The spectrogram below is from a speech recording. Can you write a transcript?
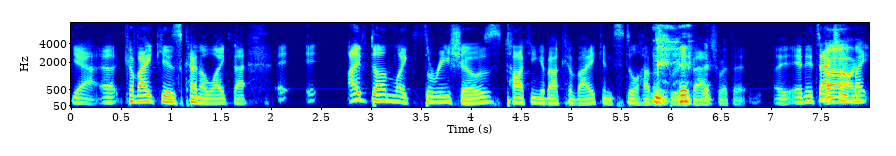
Yeah, uh, Kveik is kind of like that. It, it, I've done like three shows talking about Kveik and still haven't brewed a batch with it. And it's actually uh, my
